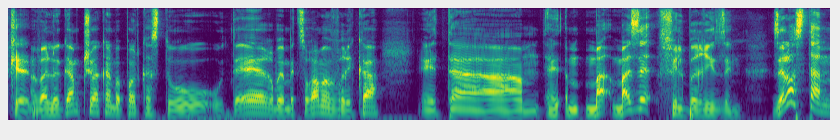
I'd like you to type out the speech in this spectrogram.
כן. אבל גם כשהוא היה כאן בפודקאסט הוא, הוא תיאר בצורה מבריקה את ה... מה, מה זה פילבריזם? זה לא סתם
